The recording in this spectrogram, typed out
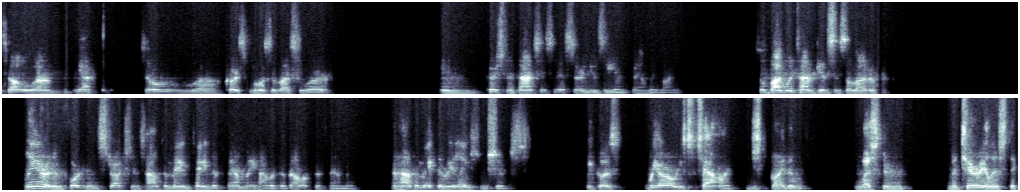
So um, yeah, so uh, of course most of us who are in Krishna consciousness are usually in family life. So Bhagavatam gives us a lot of clear and important instructions how to maintain the family, how to develop the family, and how to make the relationships. Because we are always challenged by the Western materialistic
